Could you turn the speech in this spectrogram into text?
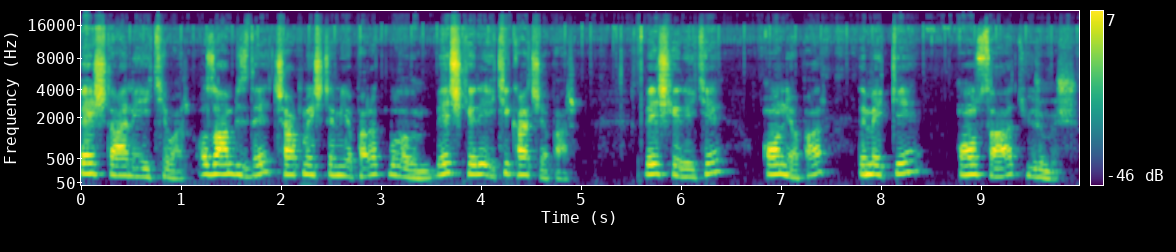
5 tane 2 var. O zaman biz de çarpma işlemi yaparak bulalım. 5 kere 2 kaç yapar? 5 kere 2 10 yapar. Demek ki 10 saat yürümüş.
